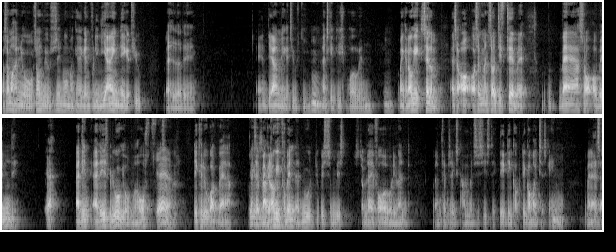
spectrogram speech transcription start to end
og så må han jo, så må vi jo så se nu, om man kan igen, fordi de er i en negativ, hvad hedder det, ja, det er en negativ stige. Mm. Han skal, de skal prøve at vinde. Mm. Man kan nok ikke, selvom, altså, og, og så kan man så diskutere med, hvad er så at vinde det? Ja. Er det, er det at spille uafgjort mod Horsens, for Ja, ja. eksempel? Det kan det jo godt være. kan altså, det man kan nok ikke forvente, at nu, hvis, hvis, som der i foråret, hvor de vandt, vandt 5-6 kampe til sidst, ikke? Det, det, det kommer ikke til at ske nu. Mm. Men altså,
